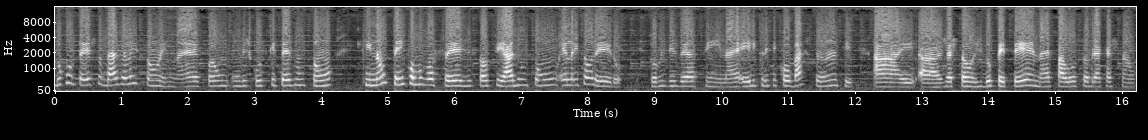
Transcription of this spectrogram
do contexto das eleições, né? Foi um, um discurso que teve um tom que não tem como você dissociar de um tom eleitoreiro, vamos dizer assim, né? Ele criticou bastante as gestões do PT, né? Falou sobre a questão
